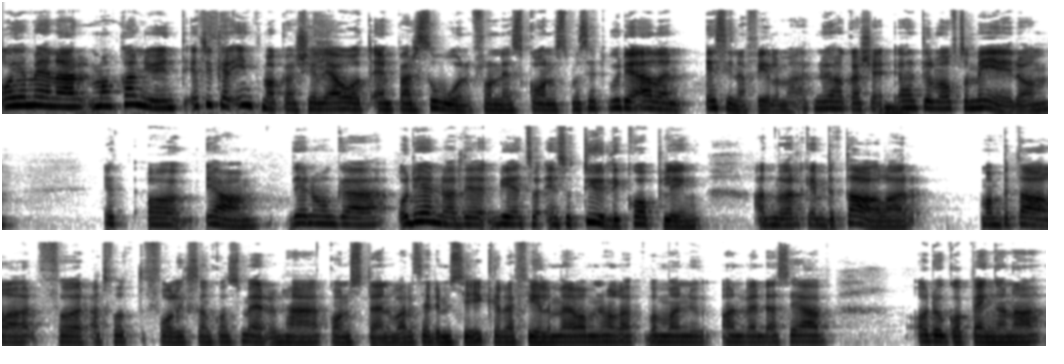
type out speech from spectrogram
Och jag menar, man kan ju inte, jag tycker inte man kan skilja åt en person från ens konst. Man har sett Woody Allen i sina filmer. Nu är han kanske, Mm. han är till och med ofta med i dem. Och, ja, det är nog, eh, och det är nog att det blir en så, en så tydlig koppling att man verkligen betalar man betalar för att få, få liksom konsumera den här konsten, vare sig det är musik eller film eller vad man, håller, vad man nu använder sig av. Och då går pengarna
